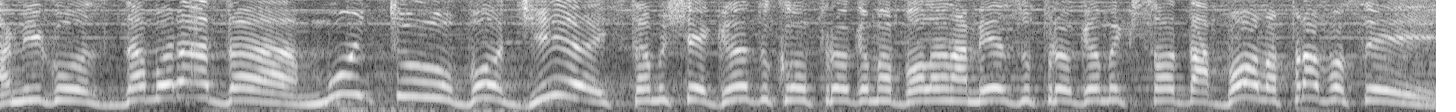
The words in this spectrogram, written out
Amigos da morada, muito bom dia. Estamos chegando com o programa Bola na Mesa o programa que só dá bola pra você.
